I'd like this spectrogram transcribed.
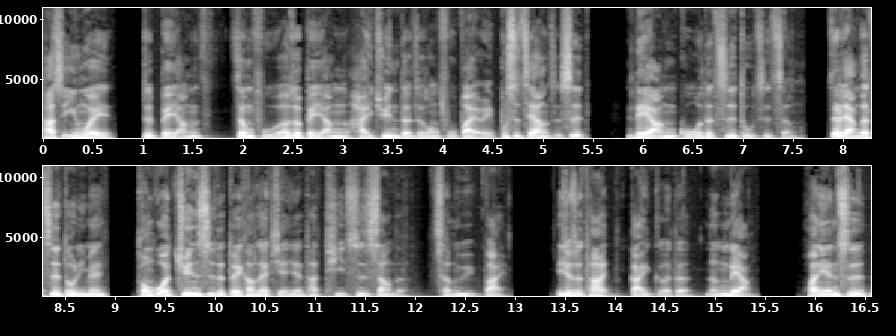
它是因为是北洋政府或者北洋海军的这种腐败而已，不是这样子，是两国的制度之争。这两个制度里面，通过军事的对抗在检验它体制上的成与败。也就是他改革的能量。换言之，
